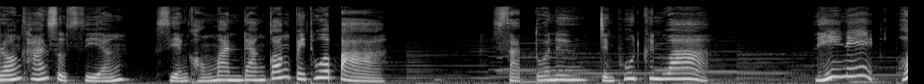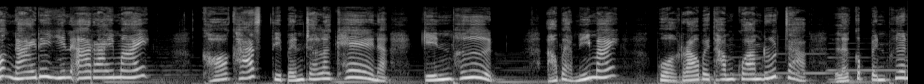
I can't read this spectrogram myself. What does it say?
ร้องค้านสุดเสียง เสียงของมันดังก้องไปทั่วป่า สัตว์ตัวหนึ่งจึงพูดขึ้นว่า นี่นี่พวกนายได้ยินอะไรไหมคอคัสที่เป็นจระเข้น่ะ กินพืช เอาแบบนี้ไหม พวกเราไปทำความรู้จัก แล้วก็เป็นเพื่อน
